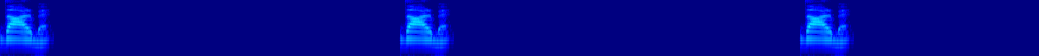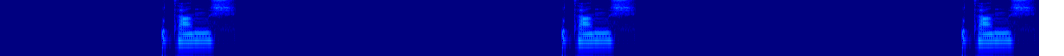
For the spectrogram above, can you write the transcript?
darbe darbe darbe. Utanmış. Utanmış. Utanmış.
